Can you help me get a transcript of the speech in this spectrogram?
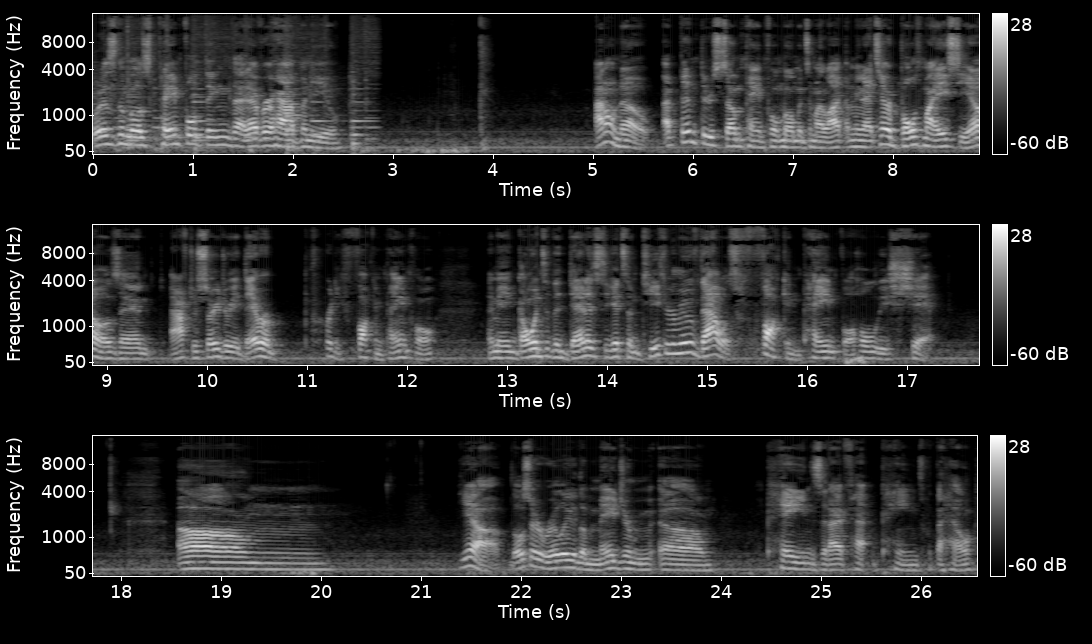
What is the most painful thing that ever happened to you? I don't know. I've been through some painful moments in my life. I mean, I tear both my ACLs, and after surgery, they were pretty fucking painful. I mean, going to the dentist to get some teeth removed, that was fucking painful. Holy shit. Um, yeah, those are really the major um, pains that I've had. Pains, what the hell?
